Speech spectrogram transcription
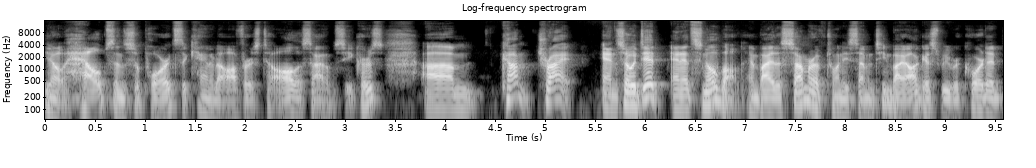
you know helps and supports that Canada offers to all asylum seekers. Um, come, try it. And so it did, and it snowballed. And by the summer of 2017, by August, we recorded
